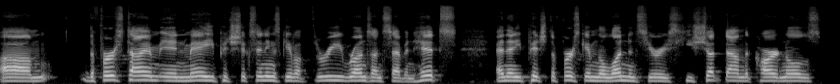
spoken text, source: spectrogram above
Um, the first time in May, he pitched six innings, gave up three runs on seven hits, and then he pitched the first game in the London series. He shut down the Cardinals,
